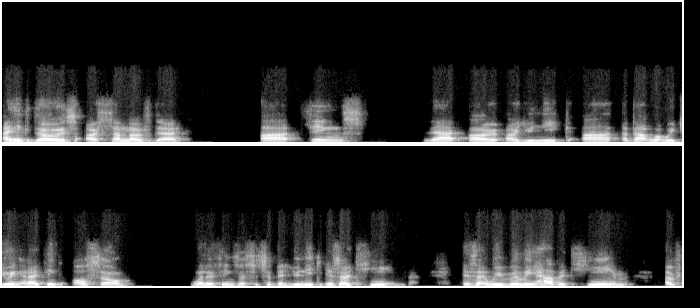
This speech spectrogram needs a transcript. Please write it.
I think those are some of the uh, things that are, are unique uh, about what we're doing. And I think also one of the things that's just a bit unique is our team, is that we really have a team of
